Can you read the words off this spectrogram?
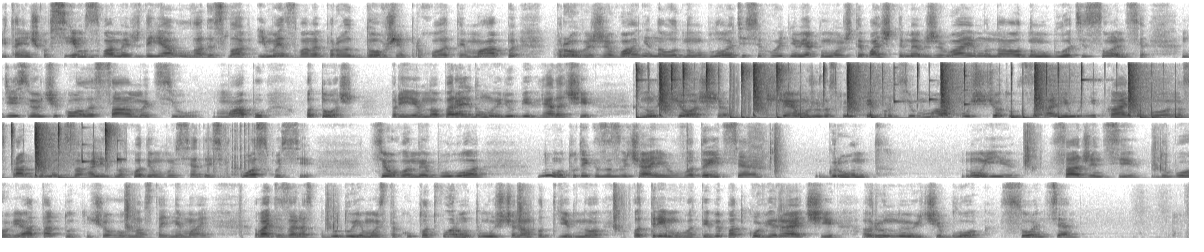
Вітанечко всім, з вами ж я, Владислав, і ми з вами продовжуємо проходити мапи про виживання на одному блоці. Сьогодні, як ви можете бачити, ми вживаємо на одному блоці сонця. Надіюсь, ви очікували саме цю мапу. Отож, приємного перегляду, мої любі глядачі. Ну що ж, що я можу розповісти про цю мапу, що тут взагалі унікального. Насправді ми взагалі знаходимося десь в космосі. Цього не було. Ну, тут, як зазвичай, водиця, ґрунт, ну і саджанці дубові, а так тут нічого в нас та й немає. Давайте зараз побудуємо ось таку платформу, тому що нам потрібно отримувати випадкові речі, руйнуючи блок сонця.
